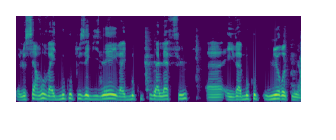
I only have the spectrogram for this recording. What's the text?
le cerveau va être beaucoup plus aiguisé, il va être beaucoup plus à l'affût euh, et il va beaucoup mieux retenir.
